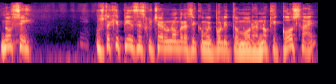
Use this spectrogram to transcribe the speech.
No sé. ¿Usted qué piensa escuchar un hombre así como Hipólito Mora? No, qué cosa, ¿eh?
